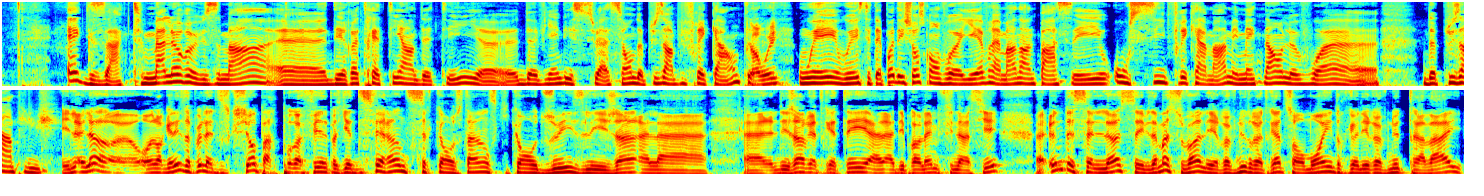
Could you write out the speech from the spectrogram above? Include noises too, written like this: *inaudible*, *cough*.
Exact. Malheureusement, euh, des retraités endettés euh, devient des situations de plus en plus fréquentes. Ah oui? Oui, oui. C'était pas des choses qu'on voyait vraiment dans le passé aussi fréquemment, mais maintenant on le voit euh, de plus en plus. Et là, là, euh, on organise un peu la discussion par profil parce qu'il y a différentes circonstances qui conduisent les gens à la, à- les gens retraités à, à des problèmes financiers. Euh, une de celles-là, c'est évidemment souvent les revenus de retraite sont moindres que les revenus de travail.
